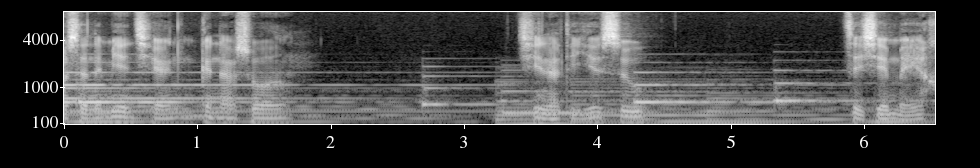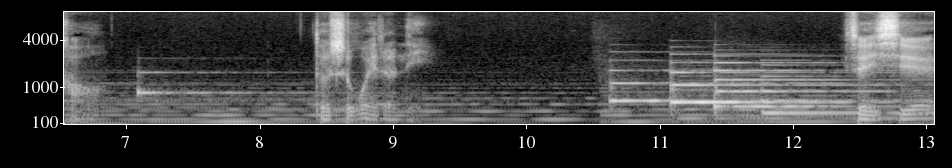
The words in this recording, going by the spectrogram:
到神的面前，跟他说：“亲爱的耶稣，这些美好都是为了你，这些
